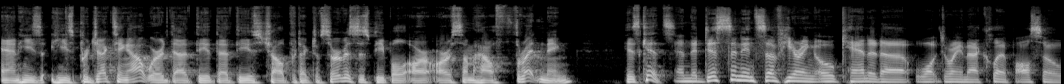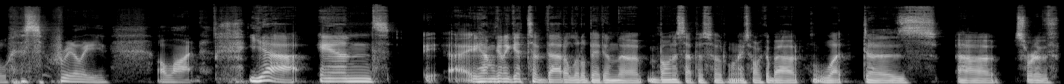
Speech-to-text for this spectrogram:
and he's he's projecting outward that the, that these child protective services people are are somehow threatening his kids. And the dissonance of hearing "Oh Canada" during that clip also is really a lot. Yeah, and I am going to get to that a little bit in the bonus episode when I talk about what does uh, sort of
